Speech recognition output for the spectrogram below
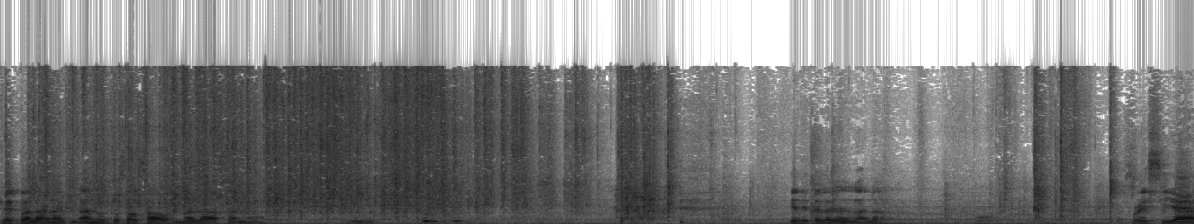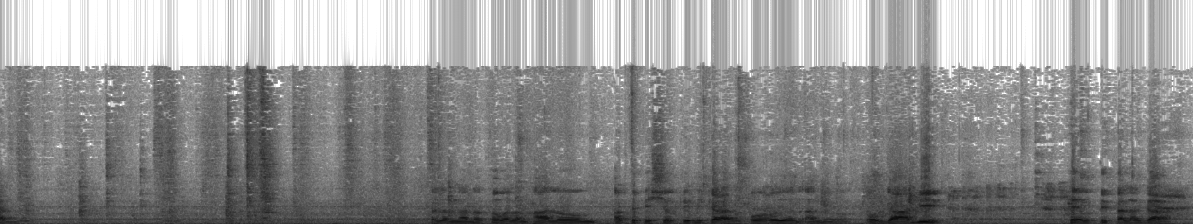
Kahit wala na ano to, sausawan, malasa na. Ganito talaga yung ano. Fresh yan. Walang ano to, walang halong artificial chemical. Puro yan ano, organic. Healthy talaga.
